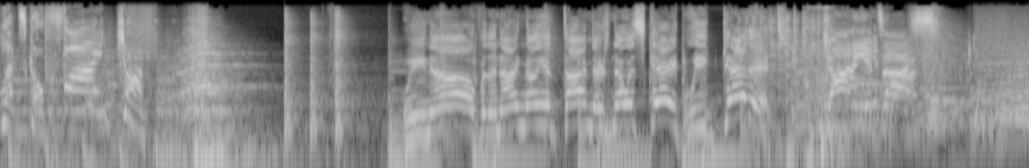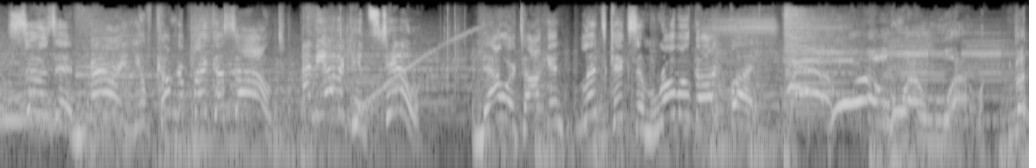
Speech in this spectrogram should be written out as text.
Let's go find John. We know, for the nine millionth time, there's no escape. We get it. Johnny, it's us. Susan, Mary, you've come to break us out. And the other kids, too. Now we're talking. Let's kick some RoboGuard butt. Well, well, well. The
